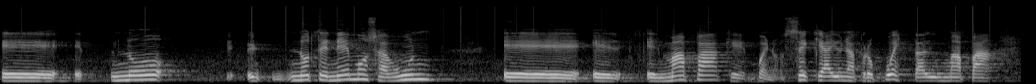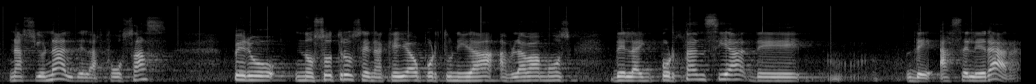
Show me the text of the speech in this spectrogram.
Eh, no, no, tenemos aún eh, el, mapa que, bueno, sé que hay una propuesta de un mapa nacional de las fosas, pero nosotros en aquella oportunidad hablábamos de la importancia de, de acelerar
